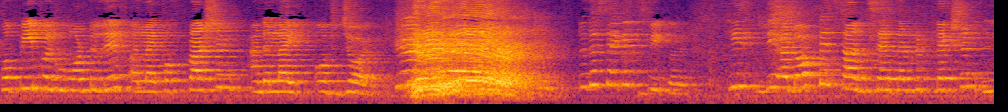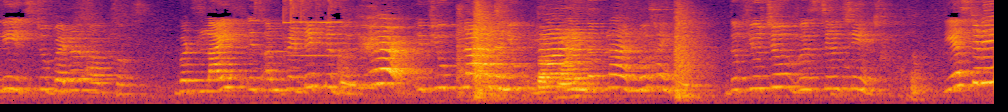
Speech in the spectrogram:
for people who want to live a life of passion and a life of joy. to the second speaker, he, the adopted son says that reflection leads to better outcomes. But life is unpredictable. If you plan and you plan and the plan, no thank you, the future will still change. Yesterday,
